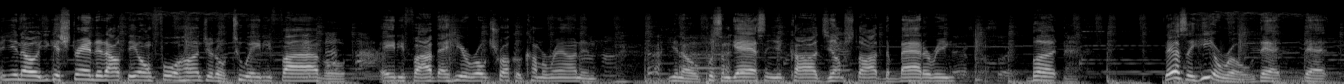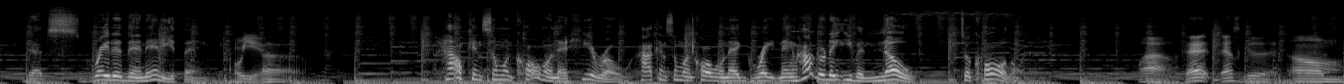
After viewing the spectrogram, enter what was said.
And you know, you get stranded out there on 400 or 285 or 85. That hero truck will come around and, you know, put some gas in your car, jump start the battery. But there's a hero that that that's greater than anything. Oh yeah. Uh, how can someone call on that hero? How can someone call on that great name? How do they even know to call on it? Wow, that that's good. Um,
